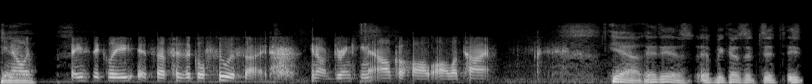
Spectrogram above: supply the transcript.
You yeah. know, it's basically it's a physical suicide. You know, drinking alcohol all the time. Yeah, it is because it, it, it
